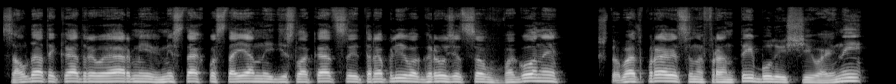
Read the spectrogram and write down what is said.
Солдаты кадровой армии в местах постоянной дислокации торопливо грузятся в вагоны, чтобы отправиться на фронты будущей войны,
